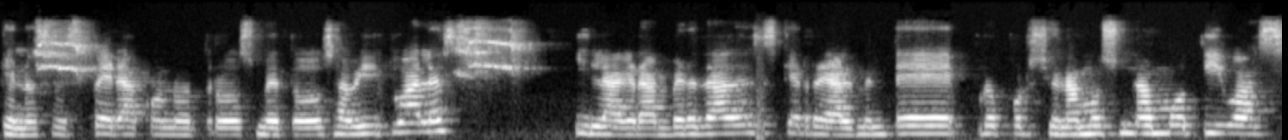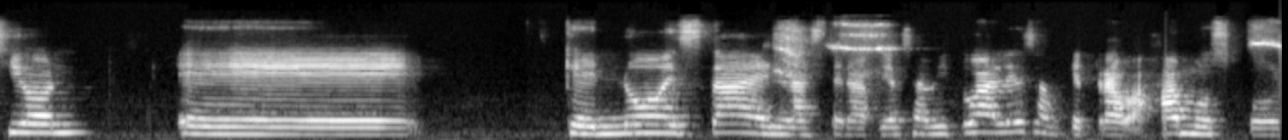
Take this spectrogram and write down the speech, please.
que nos espera con otros métodos habituales. Y la gran verdad es que realmente proporcionamos una motivación eh, que no está en las terapias habituales, aunque trabajamos con,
